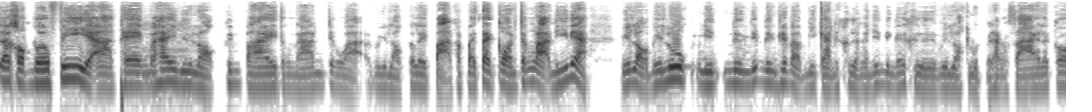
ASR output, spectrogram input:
จาขอบเมอร์ฟี่อ่าแทงมาให้อ๋อวีล็อกขึ้นไปตรงนั้น จังหวะวีล็อกก็เลยปาดเข้าไป แต่ก่อนจังหวะนี้เนี่ยวีล็อกมีลูกนิดนึงนิดนึงที่แบบมีการเคืองกันนิดนึงก็คือวีล็อกหลุดไปทางซ้ายแล้วก็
